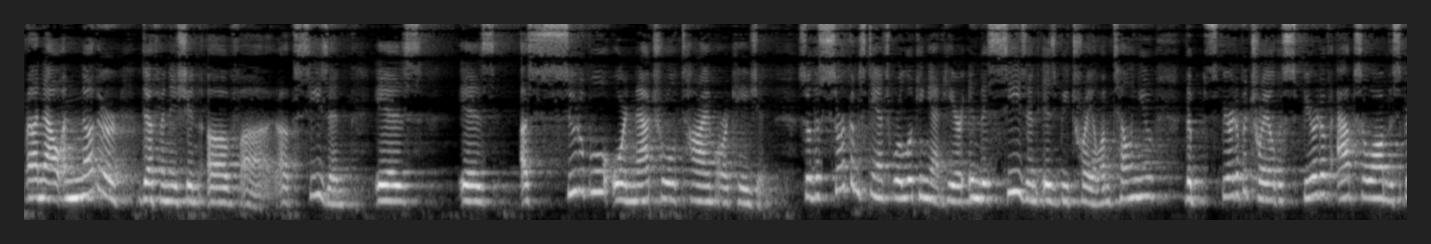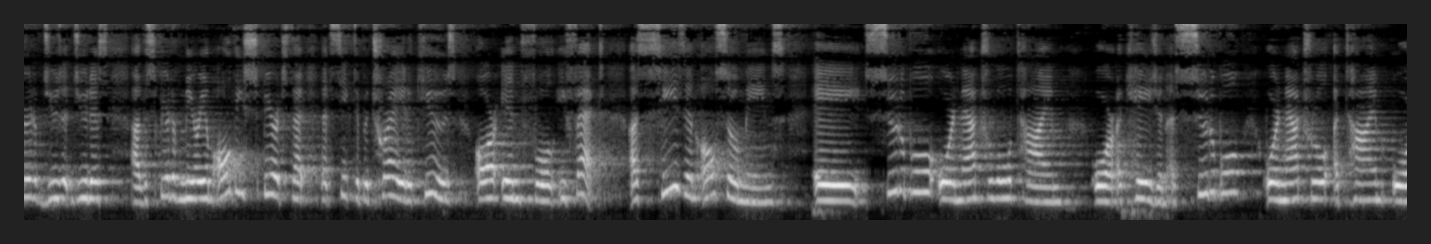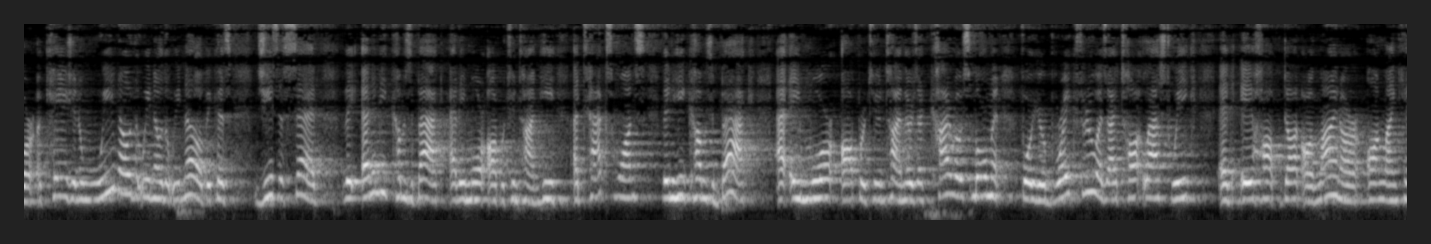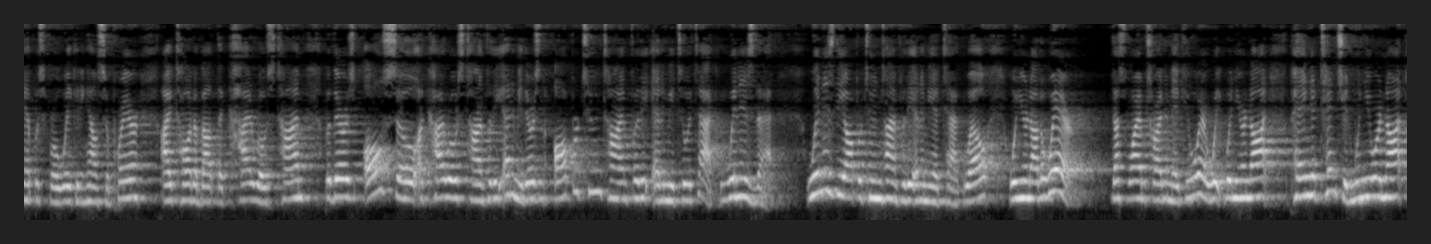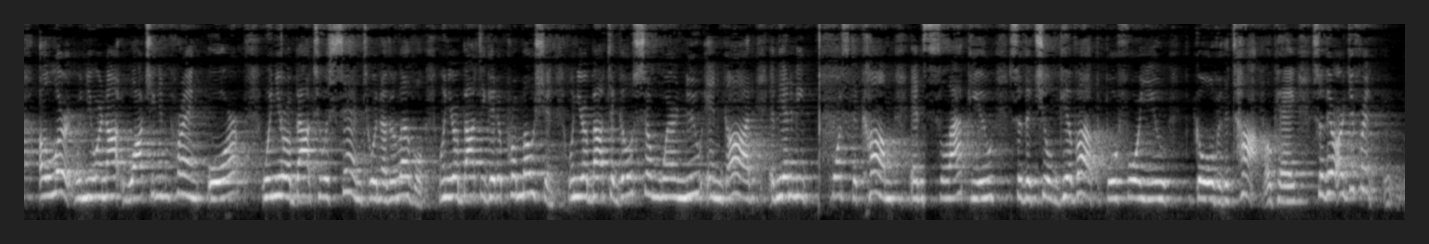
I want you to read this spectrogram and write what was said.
Uh, now, another definition of, uh, of season is, is a suitable or natural time or occasion. So the circumstance we're looking at here in this season is betrayal. I'm telling you, the spirit of betrayal, the spirit of Absalom, the spirit of Judas, uh, the spirit of Miriam, all these spirits that, that seek to betray and accuse are in full effect. A season also means a suitable or natural time or occasion, a suitable or natural a time or occasion. And we know that we know that we know because Jesus said the enemy comes back at a more opportune time. He attacks once, then he comes back at a more opportune time. There's a kairos moment for your breakthrough, as I taught last week at ahop.online, our online campus for Awakening House of Prayer. I taught about the kairos time, but there's also a kairos time for the enemy. There's an opportune time for the enemy to attack. When is that? When is the opportune time for the enemy attack? Well, when you're not aware. That's why I'm trying to make you aware. When you're not paying attention, when you are not alert, when you are not watching and praying, or when you're about to ascend to another level, when you're about to get a promotion, when you're about to go somewhere new in God, and the enemy wants to come and slap you so that you'll give up before you go over the top, okay? So there are different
